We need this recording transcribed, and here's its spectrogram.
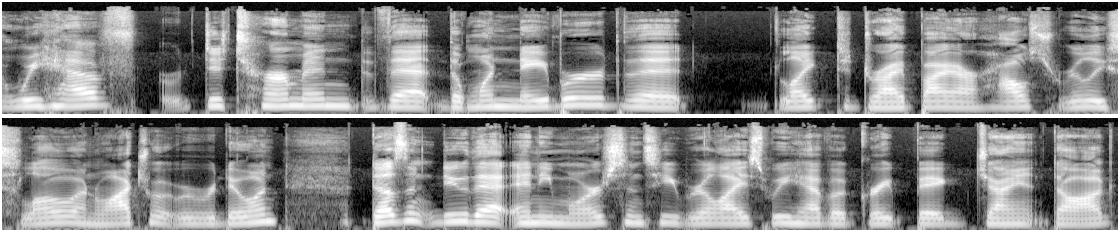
we have determined that the one neighbor that liked to drive by our house really slow and watch what we were doing doesn't do that anymore since he realized we have a great big giant dog.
